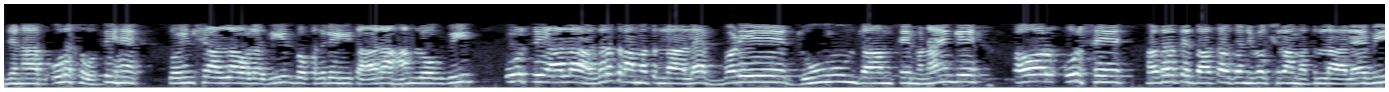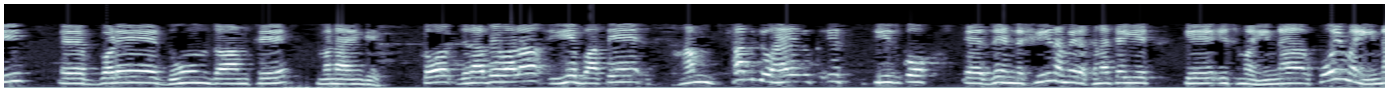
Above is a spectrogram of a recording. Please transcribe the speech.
جناب عرس ہوتے ہیں۔ تو ان شاء اللہ بدلے ہی تعالی، ہم لوگ بھی عرس اعلیٰ حضرت رحمت اللہ علیہ بڑے دھوم دھام سے منائیں گے۔ اور عرس حضرت داتا گنج بخش رحمت اللہ علیہ بھی بڑے دھوم دھام سے منائیں گے۔ تو جناب والا، یہ باتیں ہم سب جو ہے اس چیز کو ذہن نشین ہمیں رکھنا چاہیے کہ اس مہینہ، کوئی مہینہ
